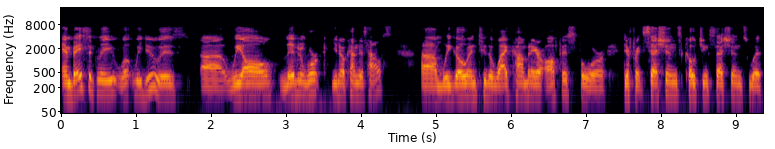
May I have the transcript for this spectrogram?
and basically, what we do is uh, we all live and work, you know, kind of this house. Um, we go into the Y Combinator office for different sessions, coaching sessions with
